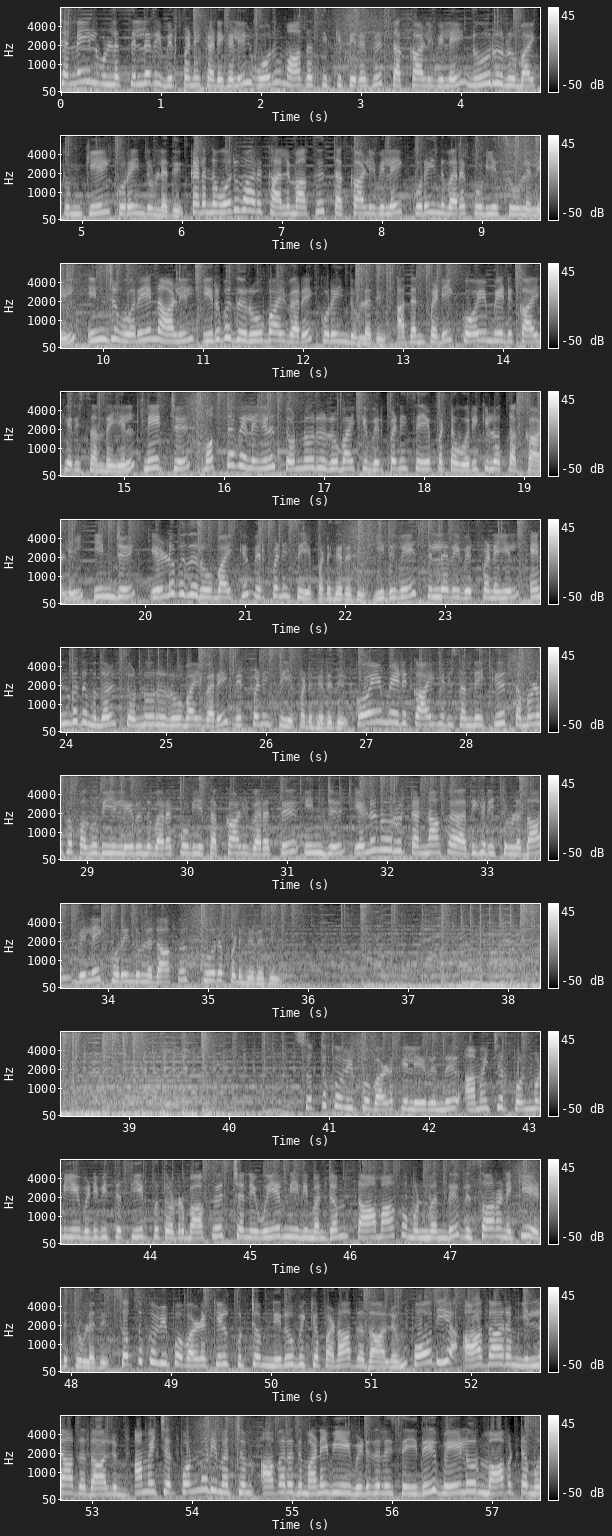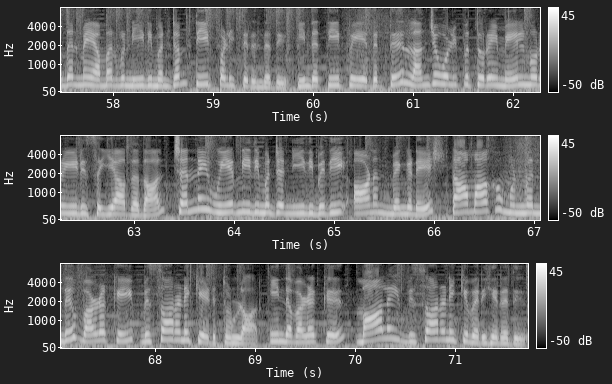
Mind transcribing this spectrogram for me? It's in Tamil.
சென்னையில் உள்ள சில்லறை விற்பனை கடைகளில் ஒரு மாதத்திற்கு பிறகு தக்காளி விலை நூறு ரூபாய்க்கும் கீழ் குறைந்துள்ளது. கடந்த ஒரு வார காலமாக தக்காளி விலை குறைந்து வரக்கூடிய சூழலில் இன்று ஒரே நாளில் இருபது ரூபாய் வரை குறைந்துள்ளது. அதன்படி கோயம்பேடு காய்கறி சந்தையில் நேற்று மொத்த விலையில் தொண்ணூறு ரூபாய்க்கு விற்பனை செய்யப்பட்ட ஒரு கிலோ தக்காளி இன்று எழுபது ரூபாய்க்கு விற்பனை செய்யப்படுகிறது. இதுவே சில்லறை விற்பனையில் எண்பது முதல் தொண்ணூறு ரூபாய் வரை விற்பனை செய்யப்படுகிறது. கோயம்பேடு காய்கறி சந்தைக்கு தமிழக பகுதியில் இருந்து வர வரக்கூடிய தக்காளி வரத்து இன்று எழுநூறு டன்னாக அதிகரித்துள்ளதால் விலை குறைந்துள்ளதாக கூறப்படுகிறது. சொத்து குவிப்பு வழக்கிலிருந்து அமைச்சர் பொன்முடியை விடுவித்த தீர்ப்பு தொடர்பாக சென்னை உயர்நீதிமன்றம் தாமாக முன்வந்து விசாரணைக்கு எடுத்துள்ளது. சொத்து குவிப்பு வழக்கில் குற்றம் நிரூபிக்கப்படாததாலும் போதிய ஆதாரம் இல்லாததாலும் அமைச்சர் பொன்முடி மற்றும் அவரது மனைவியை விடுதலை செய்து வேலூர் மாவட்ட முதன்மை அமர்வு நீதிமன்றம் தீர்ப்பளித்திருந்தது. இந்த தீர்ப்பை எதிர்த்து லஞ்ச ஒழிப்புத்துறை மேல்முறையீடு செய்யாததால் சென்னை உயர்நீதிமன்ற நீதிபதி ஆனந்த் வெங்கடேஷ் தாமாக முன்வந்து வழக்கை விசாரணைக்கு எடுத்துள்ளார். இந்த வழக்கு மாலை விசாரணைக்கு வருகிறது.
